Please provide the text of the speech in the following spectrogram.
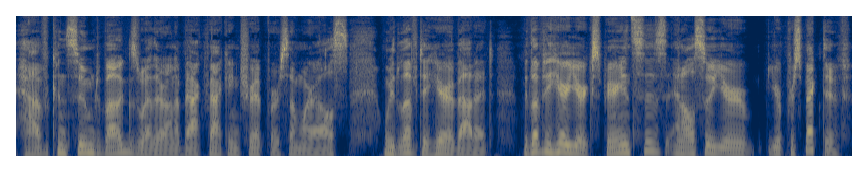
have consumed bugs, whether on a backpacking trip or somewhere else, we'd love to hear about it. We'd love to hear your experiences and also your your perspective.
